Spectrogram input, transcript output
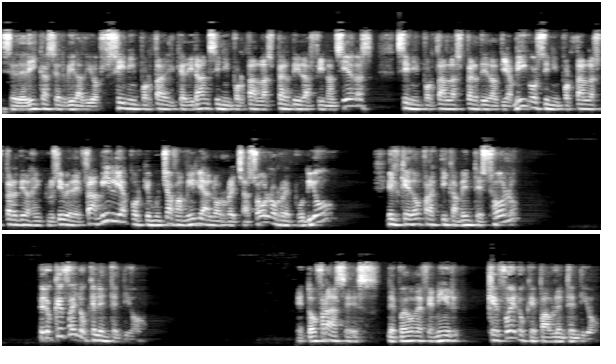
se dedica a servir a Dios, sin importar el que dirán, sin importar las pérdidas financieras, sin importar las pérdidas de amigos, sin importar las pérdidas inclusive de familia, porque mucha familia lo rechazó, lo repudió, él quedó prácticamente solo. Pero ¿qué fue lo que él entendió? En dos frases le puedo definir qué fue lo que Pablo entendió.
